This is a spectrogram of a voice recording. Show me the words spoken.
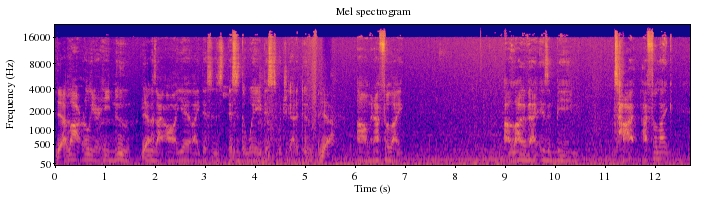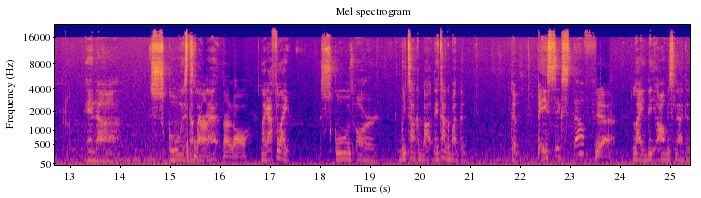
Yeah. a lot earlier. He knew. Yeah. He was like, oh yeah, like this is this is the wave. This is what you got to do. yeah, Um, and I feel like a lot of that isn't being taught. I feel like in uh, school and it's stuff not like that. not at all. Like I feel like schools are. We talk about they talk about the the basic stuff, Yeah, like the obviously like the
